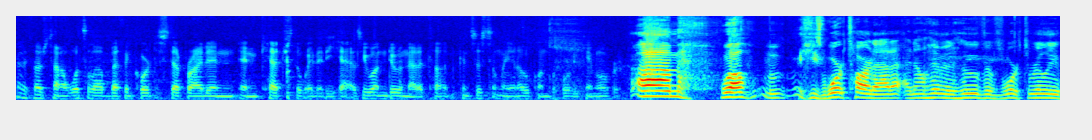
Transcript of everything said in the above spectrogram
Kind of touched on what's allowed Bethancourt to step right in and catch the way that he has. He wasn't doing that a ton consistently in Oakland before he came over. Um, well, he's worked hard at it. I know him and Hoove have worked really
